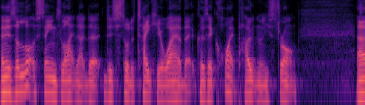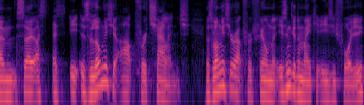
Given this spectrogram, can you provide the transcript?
And there's a lot of scenes like that that just sort of take you away a bit because they're quite potently strong. Um, so as, as, as long as you're up for a challenge, as long as you're up for a film that isn't going to make it easy for you,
